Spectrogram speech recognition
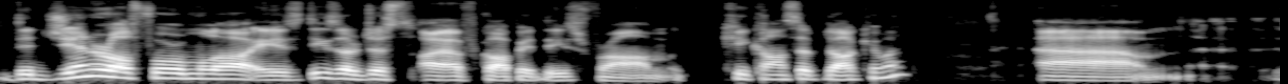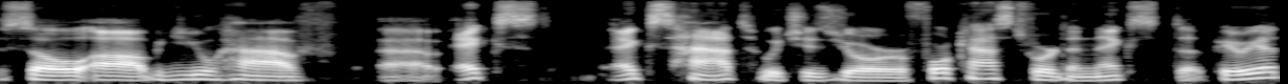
The general formula is, these are just, I have copied these from key concept document. Um, so uh, you have uh, X X hat, which is your forecast for the next uh, period.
